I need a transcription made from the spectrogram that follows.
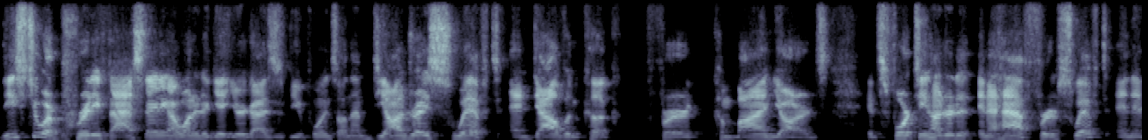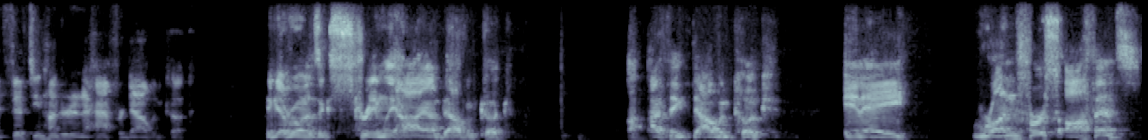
These two are pretty fascinating. I wanted to get your guys' viewpoints on them. D'Andre Swift and Dalvin Cook for combined yards. It's 1,400 and a half for Swift and then 1,500 and a half for Dalvin Cook. I think everyone is extremely high on Dalvin Cook. I think Dalvin Cook in a run first offense,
